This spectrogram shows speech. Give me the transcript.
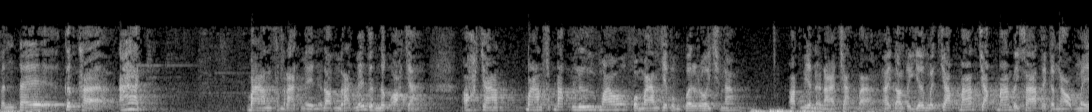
ប៉ុន្តែគិតថាអាចបានសម្រេចមែនដល់សម្រេចមែនវានឹកអស់ចា អស់ចាបានស្ដាប់ឮមកប្រមាណជា700ឆ្នាំអត់មាននរណាចាប់បានហើយដល់តែយើងមកចាប់បានចាប់បានដោយសារតែកងោកមេ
